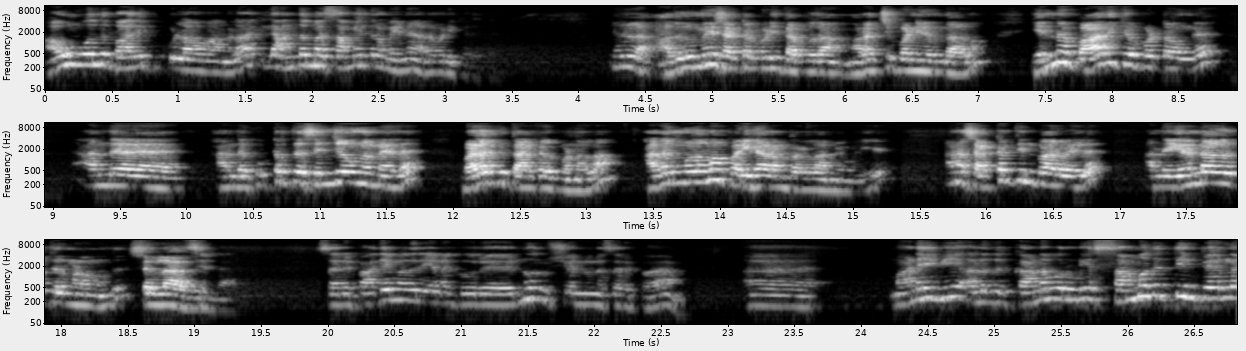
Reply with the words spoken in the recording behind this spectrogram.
அவங்க வந்து பாதிப்புக்குள்ளாவாங்களா? இல்ல அந்த மாதிரி சமயத்துல நம்ம என்ன நடவடிக்கை எடுக்கணும்? இல்ல அதுவுமே சட்டப்படி தப்பு தான் மறைச்சு பண்ணியிருந்தாலும் என்ன பாதிக்கப்பட்டவங்க அந்த அந்த குற்றத்தை செஞ்சவங்க மேல வழக்கு தாக்கல் பண்ணலாம். அதன் மூலமா பரிகாரம் பெறலாமே ஒழிய ஆனா சட்டத்தின் பார்வையில அந்த இரண்டாவது திருமணம் வந்து செல்லாது. சரி சார் இப்ப அதே மாதிரி எனக்கு ஒரு இன்னொரு விஷயம் என்னன்னா சார் இப்ப மனைவி அல்லது கணவருடைய சம்மதத்தின் பேர்ல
